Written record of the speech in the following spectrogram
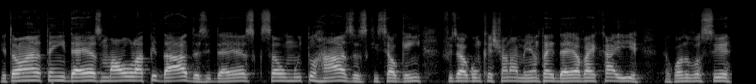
então ela tem ideias mal lapidadas ideias que são muito rasas que se alguém fizer algum questionamento a ideia vai cair. Então quando você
